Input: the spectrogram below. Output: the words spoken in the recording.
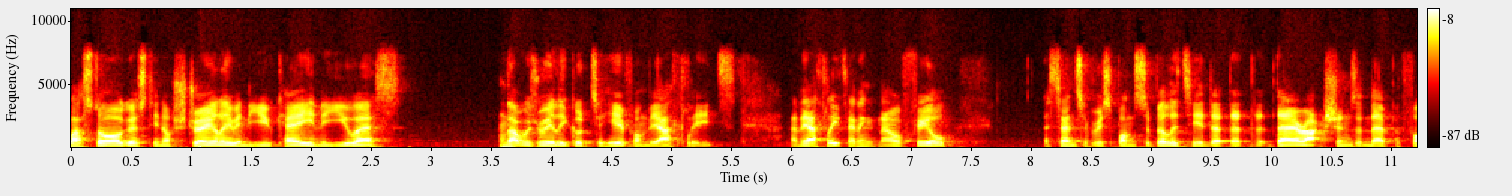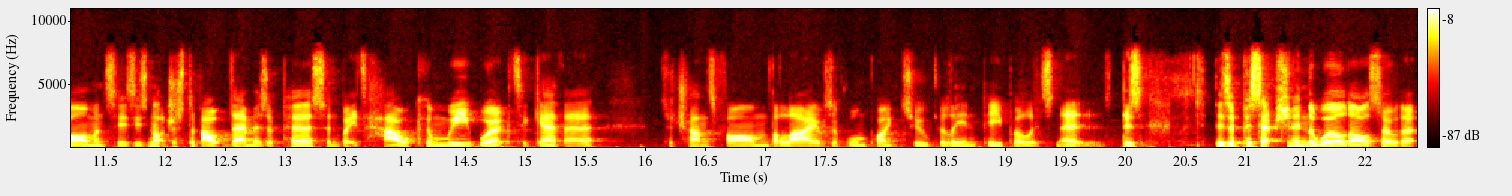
last August in Australia, in the UK, in the US, and that was really good to hear from the athletes. And the athletes, I think, now feel a sense of responsibility that, that, that, their actions and their performances is not just about them as a person, but it's how can we work together to transform the lives of 1.2 billion people. It's uh, there's there's a perception in the world also that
